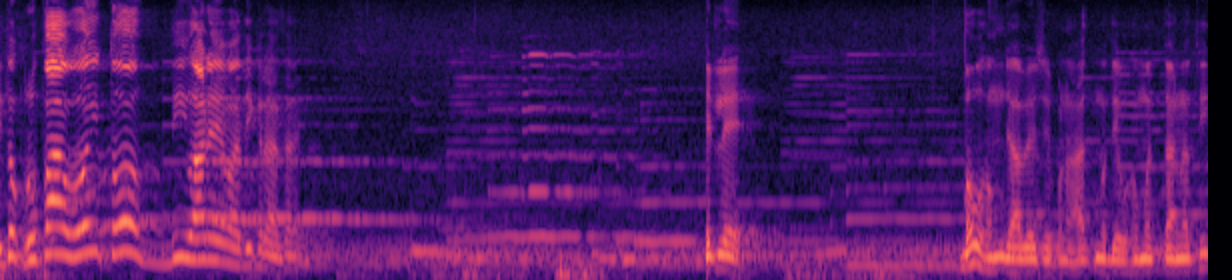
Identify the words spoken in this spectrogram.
એ તો કૃપા હોય તો દી વાળે એવા દીકરા થાય. એટલે બહુ સમજાવે છે, પણ આત્મદેવ સમજતા નથી.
